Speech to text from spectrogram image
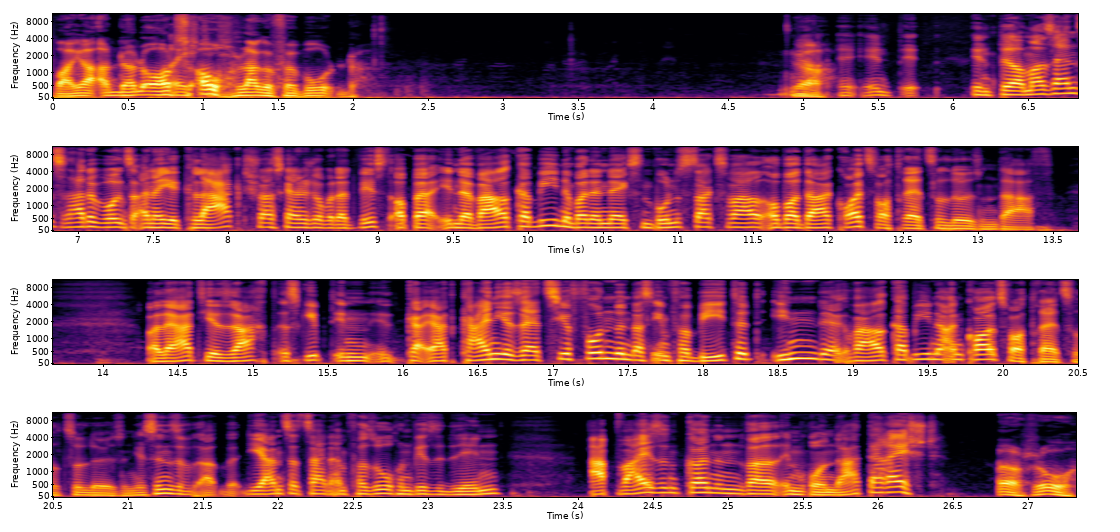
war ja andernorts Richtig. auch lange verboten. Ja. In, in Pirmasens hat übrigens einer geklagt, ich weiß gar nicht, ob ihr das wisst, ob er in der Wahlkabine bei der nächsten Bundestagswahl, ob er da Kreuzworträtsel lösen darf. Weil er hat gesagt, es gibt in, er hat kein Gesetz gefunden, das ihm verbietet, in der Wahlkabine ein Kreuzworträtsel zu lösen. Jetzt sind sie die ganze Zeit am Versuchen, wie sie den abweisen können, weil im Grunde hat er recht. Ach so.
